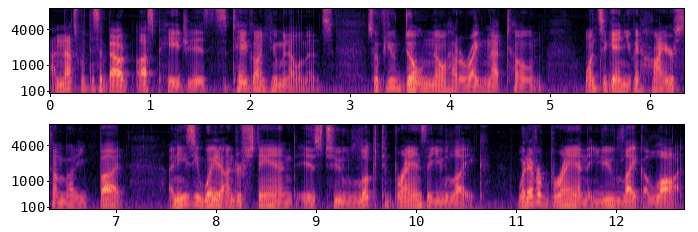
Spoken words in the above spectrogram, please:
And that's what this About Us page is. It's a take on human elements. So if you don't know how to write in that tone, once again, you can hire somebody, but an easy way to understand is to look to brands that you like. Whatever brand that you like a lot,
